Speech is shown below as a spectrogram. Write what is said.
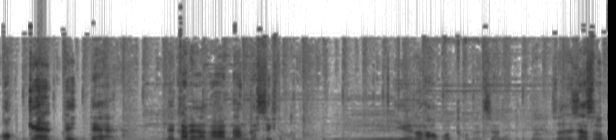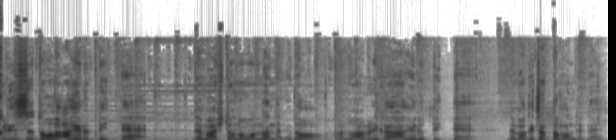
OK って言ってで彼らが南下してきたとうん。いうのが起こったことですよね。それでじゃあそのクリル諸島を上げるって言ってでまあ人のもんなんだけどあのアメリカが上げるって言ってで負けちゃったもんでね。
